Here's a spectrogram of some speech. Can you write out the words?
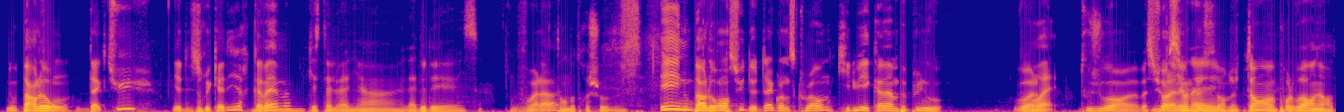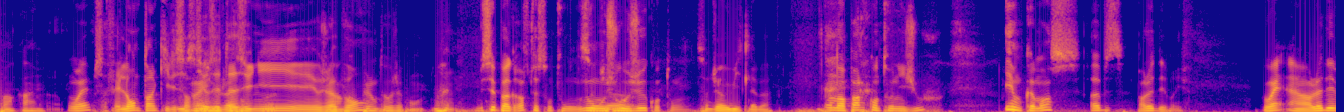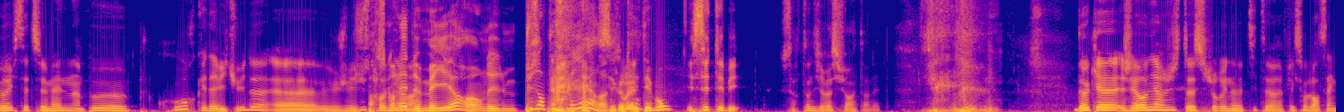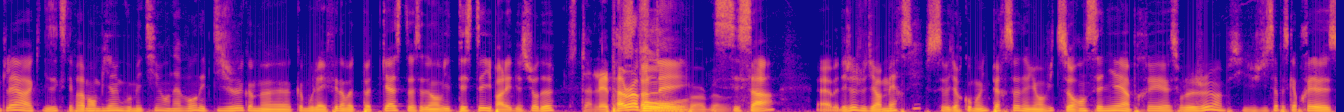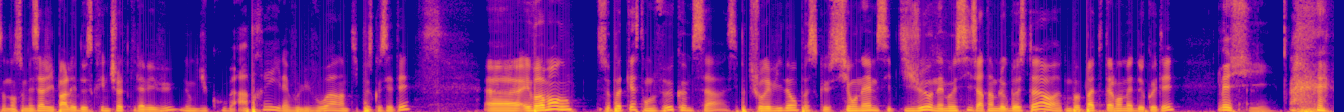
nous parlerons d'actu. Il y a des trucs à dire quand même. Mmh, Castlevania, la 2DS, Voilà. tant d'autres choses. Et nous parlerons ensuite de Dragon's Crown, qui lui est quand même un peu plus nouveau. Voilà. Ouais. Toujours euh, bah, sur la si même on a plateforme. du temps pour le voir en Europe, hein, quand même. Ouais. Ça fait longtemps qu'il est sorti Ouais, aux États-Unis et au Japon. plus longtemps au Japon. Mais c'est pas grave, de toute façon, tout- nous on joue au jeu quand on, Ils sont déjà au 8 là-bas. on en parle quand on y joue. Et on commence, Hobbs, par le débrief. Ouais, alors le débrief cette semaine un peu court que d'habitude. Euh, je vais juste Parce qu'on est de meilleurs, on est de plus en plus meilleurs. C'est a été bon. Et CTB, certains diraient sur Internet. Donc, euh, je vais revenir juste sur une petite euh, réflexion de Lord Sinclair qui disait que c'était vraiment bien que vous mettiez en avant des petits jeux comme, euh, comme vous l'avez fait dans votre podcast. Ça donne envie de tester. Il parlait bien sûr de Stanley Parable. Stanley. C'est ça. Euh, bah déjà, je veux dire merci, parce que ça veut dire qu'au moins une personne a eu envie de se renseigner après sur le jeu. Hein, parce que je dis ça parce qu'après, dans son message, il parlait de screenshots qu'il avait vu. Donc du coup, bah, après, il a voulu voir un petit peu ce que c'était. Euh, et vraiment, donc, ce podcast, on le veut comme ça. C'est pas toujours évident parce que si on aime ces petits jeux, on aime aussi certains blockbusters qu'on peut pas totalement mettre de côté. Mais si.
